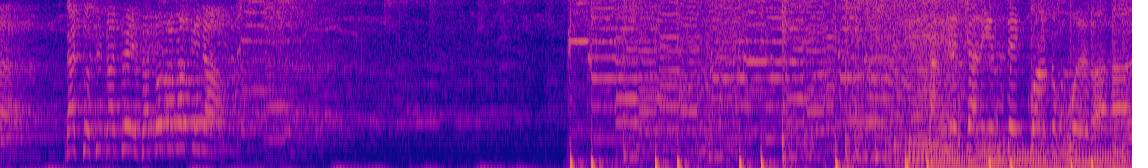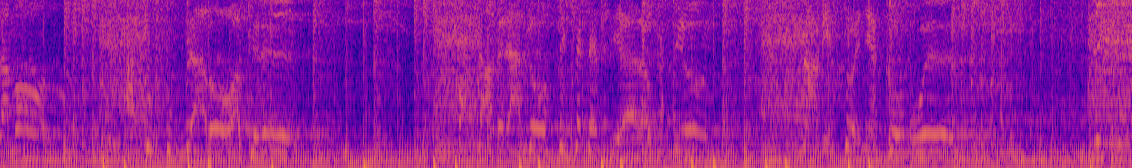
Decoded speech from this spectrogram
Nacho Cicatriz, a toda máquina. Sangre caliente cuando juega al amor, acostumbrado a querer. Pasa de largo si se tercia la ocasión, nadie sueña como él. me.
